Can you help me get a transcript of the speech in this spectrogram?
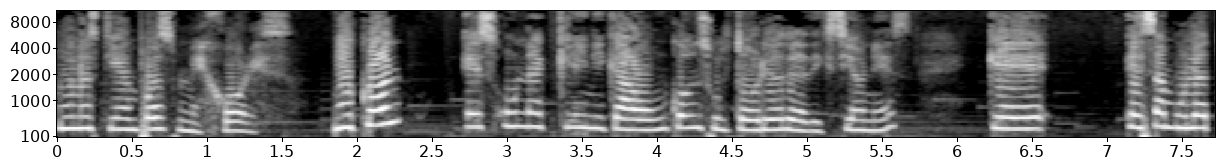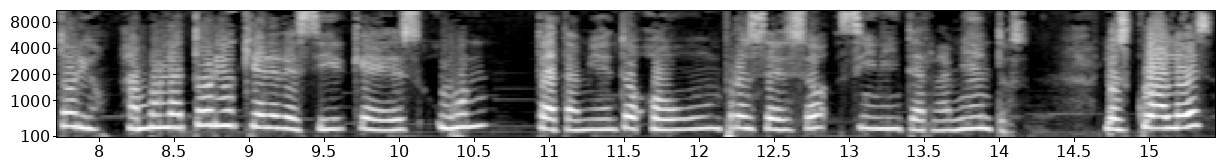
unos tiempos mejores. Yukon es una clínica o un consultorio de adicciones que es ambulatorio. Ambulatorio quiere decir que es un tratamiento o un proceso sin internamientos, los cuales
